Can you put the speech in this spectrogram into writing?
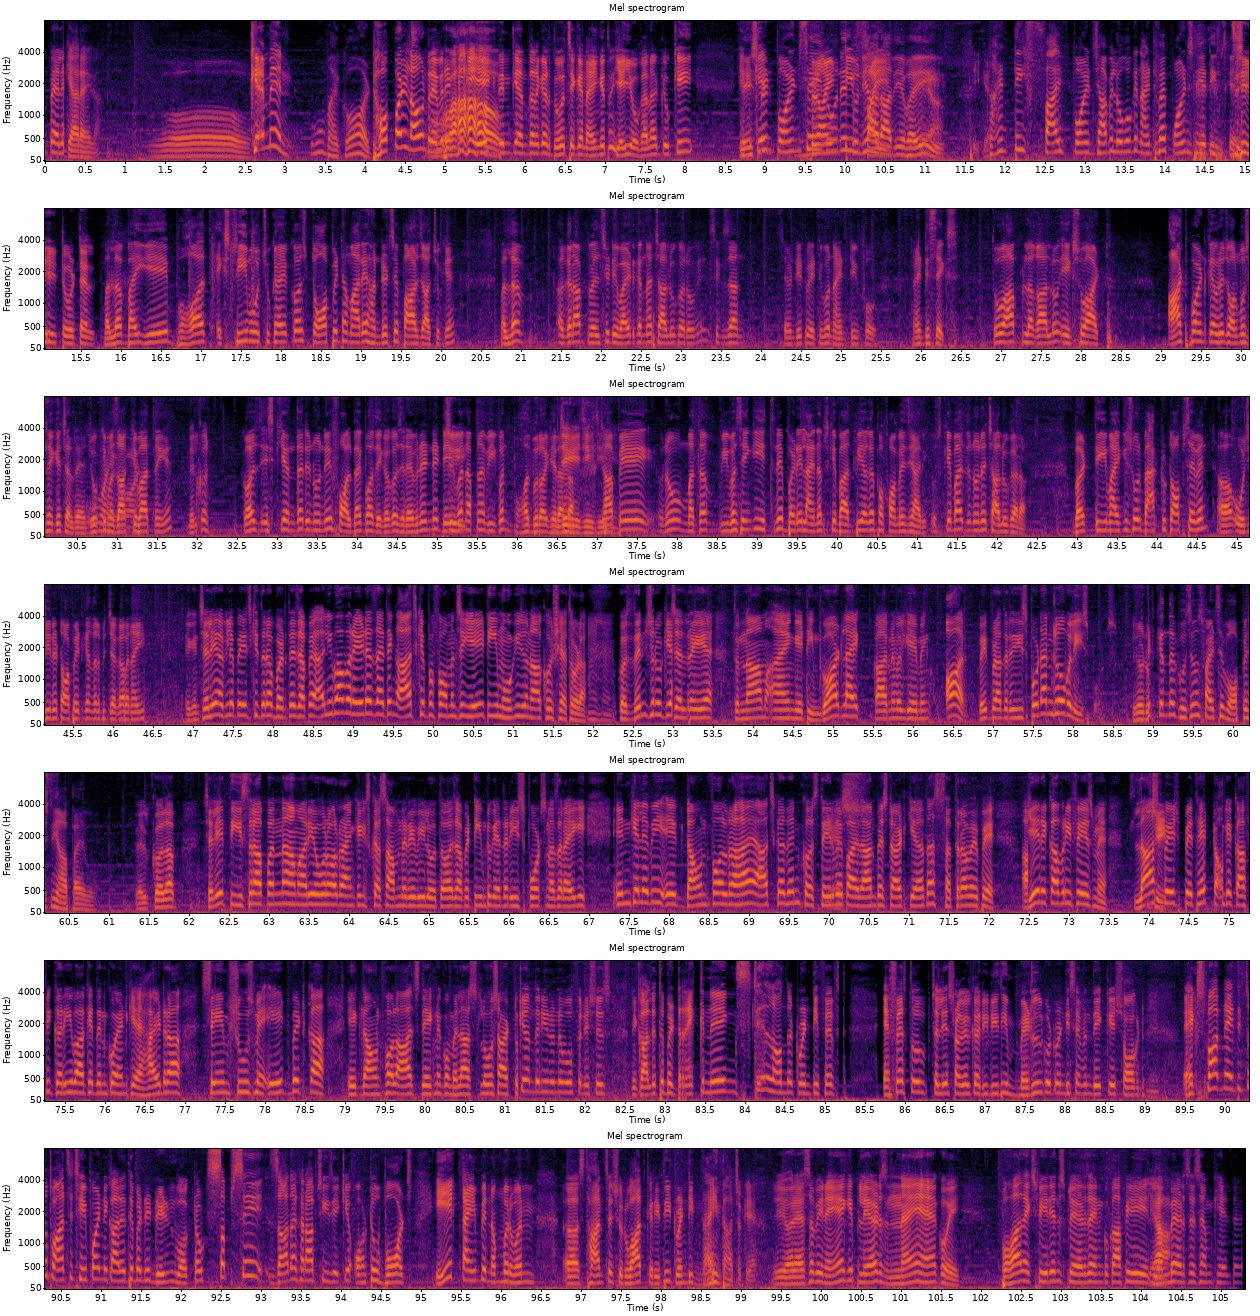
पहले क्या रहेगा? केमिन ओह my god topple down Revenant की एक दिन के अंदर अगर दो चिकन आएँगे तो यही होगा ना क्योंकि बेसमेंट पॉइंट से इन्होंने दुनिया हरा दी है भाई। ठीक है। 95 पॉइंट्स जहाँ पे लोगों के 95 पॉइंट्स है टीम्स के। जी टोटल मतलब भाई ये बहुत एक्सट्रीम हो चुका है बिकॉज़ टॉप इट हमारे 100 से पार जा चुके हैं। मतलब अगर आप 12 से डिवाइड करना चालू करोगे six seventy two eighty four ninety four ninety six तो आप लगा लो 108 आठ पॉइंट का एवरेज ऑलमोस्ट लेके चल रहे हैं जो Oh कि मज़ाक की बात नहीं है। बिल्कुल। बिकॉज़ इसके अंदर इन्होंने फॉल बैक बहुत देखा बिकॉज़ रेवेनेंट ने डे वन अपना वीक वन बहुत बुरा खेला जी, था। जी, जी, जहाँ पे यू नो मतलब वी वर सेइंग कि इतने बड़े लाइनअप्स के बाद भी अगर परफॉर्मेंस नहीं आ रही उसके बाद इन्होंने चालू करा। But team I Soul back to top seven OG ने टॉप एट के अंदर भी जगह बनाई। लेकिन चलिए अगले पेज की तरफ़ बढ़ते जहाँ पे अलीबाबा रेडर्स आई थिंक आज के परफॉर्मेंस से ये टीम होगी जो ना खुश है थोड़ा। कुछ दिन शुरू किया चल रही है तो नाम आएँगे team God like carnival gaming और big brother E sport and global E sports के अंदर घुसे उस फाइट से वापस नहीं आ पाए वो। बिल्कुल अब चलिए तीसरा पन्ना हमारी ओवरऑल रैंकिंग्स का सामने रिवील होता हुआ जहाँ पे टीम टुगेदर ई स्पोर्ट्स नज़र आएगी। इनके लिए भी एक डाउनफॉल रहा है। आज का दिन तेरहवें Yes. पायदान पे स्टार्ट किया था सत्रहवें पे। ये रिकवरी फ़ेज़ में लास्ट पेज पे थे टॉप के काफ़ी करीब आके दिन को एंड किया हाइड्रा सेम शूज़ में 8 बिट का एक डाउनफॉल आज देखने को मिला। स्लो स्टार्ट के अंदर ही इन्होंने वो फिनिशेस निकाले थे but Reckoning still on the 25th FS तो चलिए स्ट्रगल कर ही रही थी। मेडल को 27 देख के शॉक्ड एक्सपार्क ने आई थिंक तो पाँच से छह पॉइंट निकाले थे but it didn't work out सबसे ज़्यादा खराब चीज़ है कि ऑटो बॉट्स एक टाइम पे नंबर वन स्थान से शुरुआत करी थी। 29th आ चुके हैं। जी और ऐसा भी नहीं है कि प्लेयर्स नए हैं कोई। बहुत एक्सपीरियंस प्लेयर्स हैं। इनको काफ़ी लंबे अरसे से हम खेलते हुए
